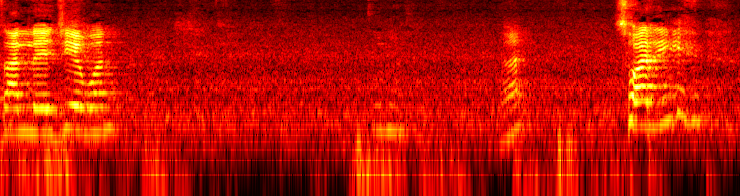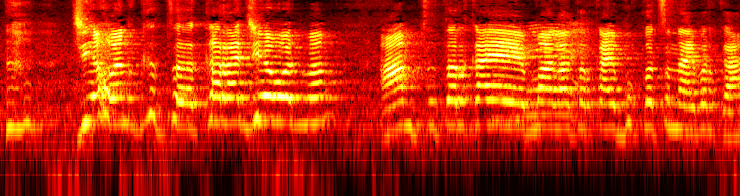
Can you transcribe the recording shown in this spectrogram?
चाललंय जेवण. सॉरी जेवण क- करा जेवण मग. आमचं तर काय मला तर काय भूकच नाही बरं का.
